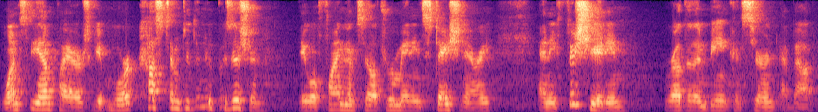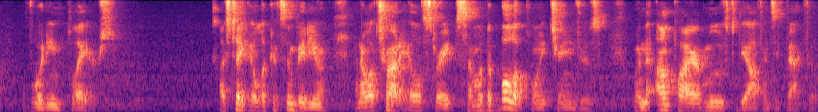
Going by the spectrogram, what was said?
once the umpires get more accustomed to the new position, they will find themselves remaining stationary and officiating rather than being concerned about avoiding players. Let's take a look at some video and I will try to illustrate some of the bullet point changes when the umpire moves to the offensive backfield.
